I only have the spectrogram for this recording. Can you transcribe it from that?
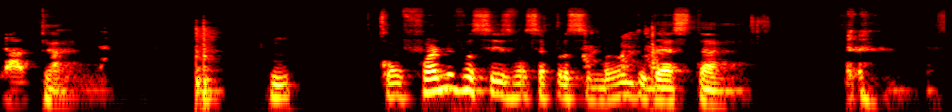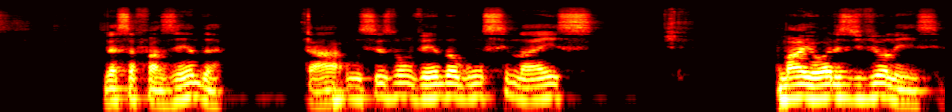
Tá. Conforme vocês vão se aproximando desta dessa fazenda, tá? Vocês vão vendo alguns sinais maiores de violência.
